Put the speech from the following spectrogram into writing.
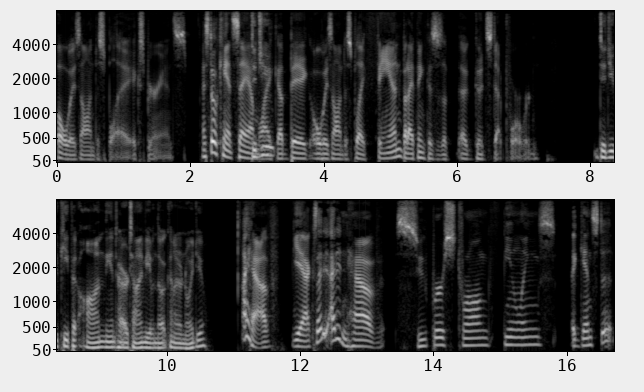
always on display experience. I still can't say I'm like a big always on display fan, but I think this is a, a good step forward. Did you keep it on the entire time, even though it kind of annoyed you? I have, yeah, because I, I didn't have super strong feelings against it,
